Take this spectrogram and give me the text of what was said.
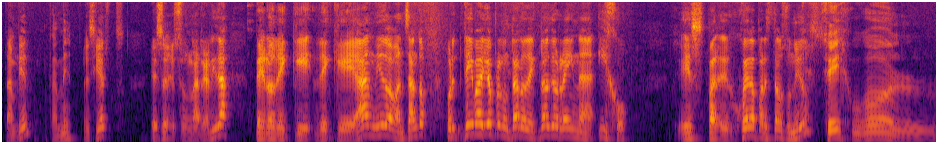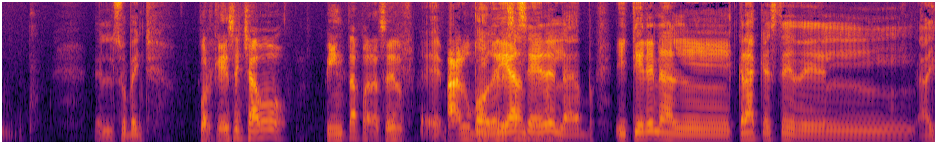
también. también. Es cierto. Eso es una realidad. Pero de que, de que han ido avanzando. Porque te iba yo a preguntar lo de Claudio Reina, hijo. Es pa- eh, ¿Juega para Estados Unidos? Sí, jugó el, el sub-20. Porque ese chavo pinta para hacer algo muy Eh, Podría interesante, ser ¿no? el, ah, y tienen al crack este del ay,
